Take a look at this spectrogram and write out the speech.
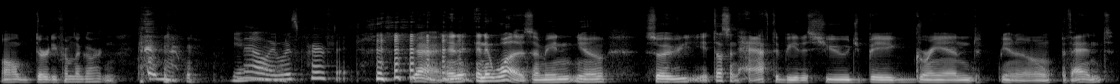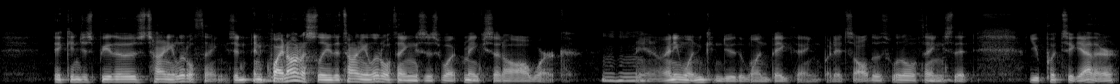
all dirty from the garden. Yeah. No, it was perfect. yeah, and it, and it was. I mean, you know, so it doesn't have to be this huge, big, grand, you know, event. It can just be those tiny little things, and, and quite mm-hmm. honestly, the tiny little things is what makes it all work. Mm-hmm. You know, anyone can do the one big thing, but it's all those little things that you put together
